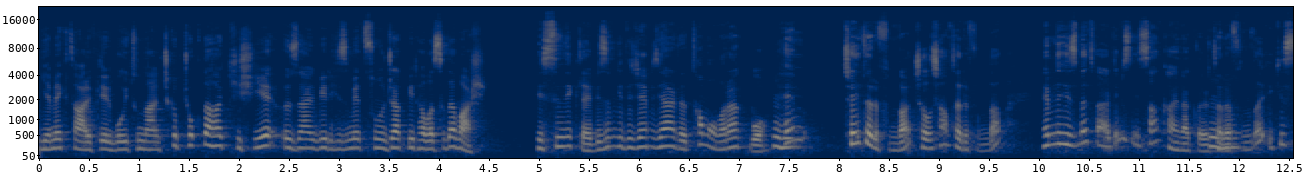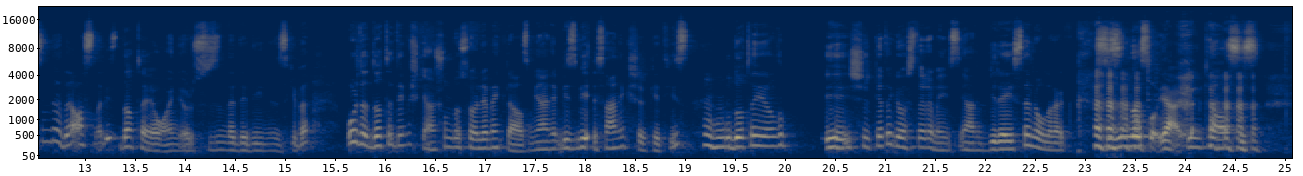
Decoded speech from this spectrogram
yemek tarifleri boyutundan çıkıp çok daha kişiye özel bir hizmet sunacak bir havası da var. Kesinlikle. Bizim gideceğimiz yer de tam olarak bu. Hem şey tarafında, çalışan tarafında hem de hizmet verdiğimiz insan kaynakları tarafında. İkisinde de aslında biz dataya oynuyoruz sizin de dediğiniz gibi. Burada data demişken şunu da söylemek lazım. Yani biz bir esenlik şirketiyiz. Bu datayı alıp e, şirkete gösteremeyiz. Yani bireysel olarak sizin nasıl, yani imkansız.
